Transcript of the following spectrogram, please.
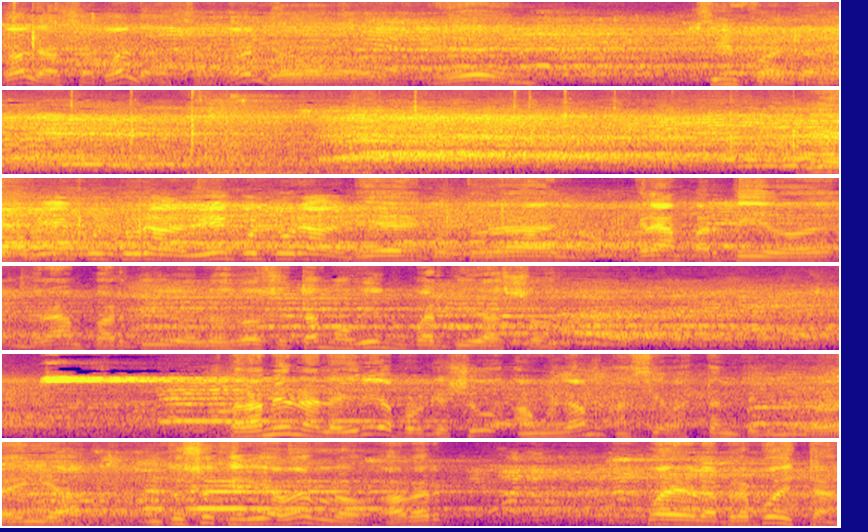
Sacala, sacala, sacala. Bien. Sin falta. Bien. Bien cultural, bien cultural. Bien, cultural. Gran partido, ¿eh? Gran partido. Los dos estamos viendo un partidazo. Para mí una alegría porque yo a Unlam hacía bastante que no lo veía. Entonces quería verlo, a ver cuál era la propuesta.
